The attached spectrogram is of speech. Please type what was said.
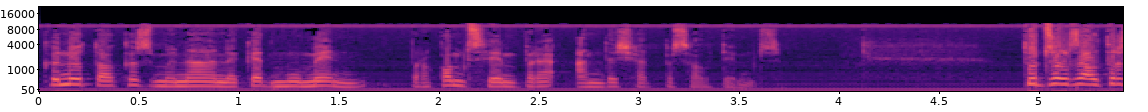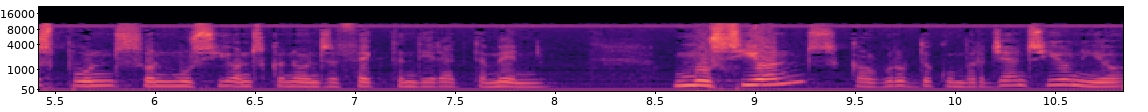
que no toca esmenar en aquest moment, però com sempre han deixat passar el temps. Tots els altres punts són mocions que no ens afecten directament, mocions que el grup de Convergència i Unió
